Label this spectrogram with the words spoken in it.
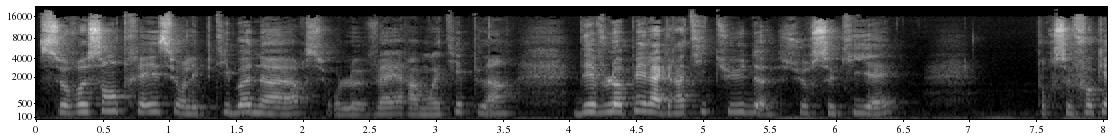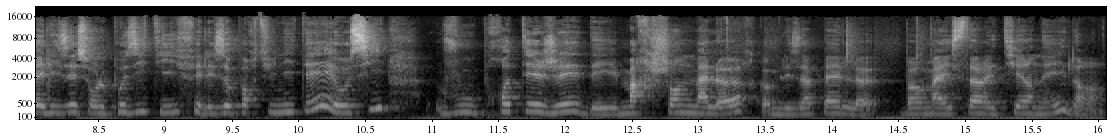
se recentrer sur les petits bonheurs, sur le verre à moitié plein, développer la gratitude sur ce qui est, pour se focaliser sur le positif et les opportunités, et aussi vous protéger des marchands de malheur, comme les appellent Baumeister et Tierney dans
